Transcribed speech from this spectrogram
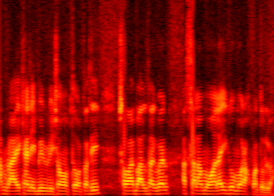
আমরা এখানে ভিডিওটি সমাপ্ত করতেছি। সবাই ভালো থাকবেন। আসসালামু আলাইকুম রহমতুল্লাহ।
